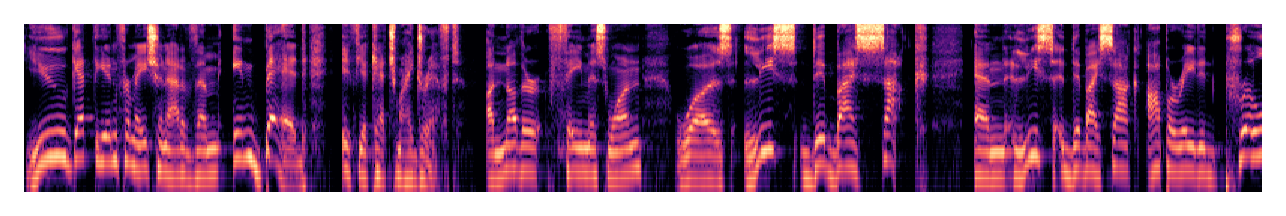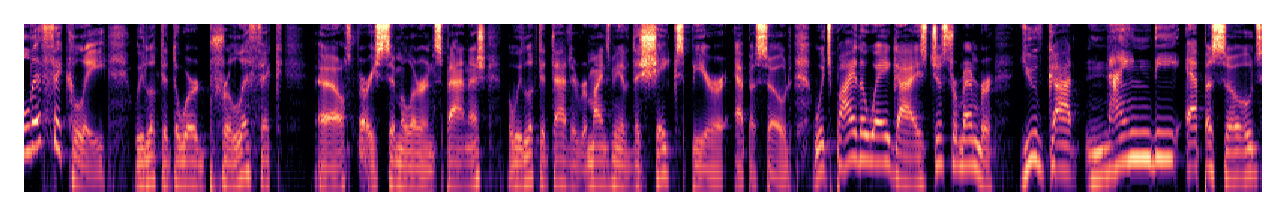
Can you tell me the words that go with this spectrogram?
you get the information out of them in bed, if you catch my drift. Another famous one was Lise de Baissac and Lise de Baissac operated prolifically. We looked at the word prolific. Uh, it's very similar in Spanish, but we looked at that. It reminds me of the Shakespeare episode, which, by the way, guys, just remember you've got 90 episodes,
